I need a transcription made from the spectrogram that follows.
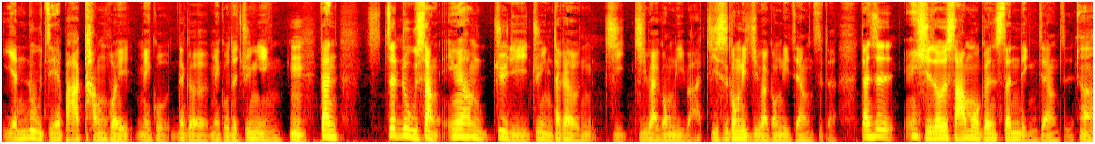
沿路直接把他扛回美国那个美国的军营，嗯，但。这路上，因为他们距离军营大概有那么几几百公里吧，几十公里、几百公里这样子的。但是因为其实都是沙漠跟森林这样子，嗯。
